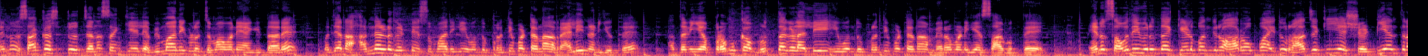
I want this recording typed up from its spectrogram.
ಏನು, ಸಾಕಷ್ಟು ಜನಸಂಖ್ಯೆಯಲ್ಲಿ ಅಭಿಮಾನಿಗಳು ಜಮಾವಣೆಯಾಗಿದ್ದಾರೆ. ಮಧ್ಯಾಹ್ನ ಹನ್ನೆರಡು ಗಂಟೆ ಸುಮಾರಿಗೆ ಒಂದು ಪ್ರತಿಭಟನಾ ರ್ಯಾಲಿ ನಡೆಯುತ್ತೆ. ಅಥಣಿಯ ಪ್ರಮುಖ ವೃತ್ತಗಳಲ್ಲಿ ಈ ಒಂದು ಪ್ರತಿಭಟನಾ ಮೆರವಣಿಗೆ ಸಾಗುತ್ತೆ. ಏನು, ಸವದಿ ವಿರುದ್ಧ ಕೇಳಿಬಂದಿರೋ ಆರೋಪ, ಇದು ರಾಜಕೀಯ ಷಡ್ಯಂತ್ರ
